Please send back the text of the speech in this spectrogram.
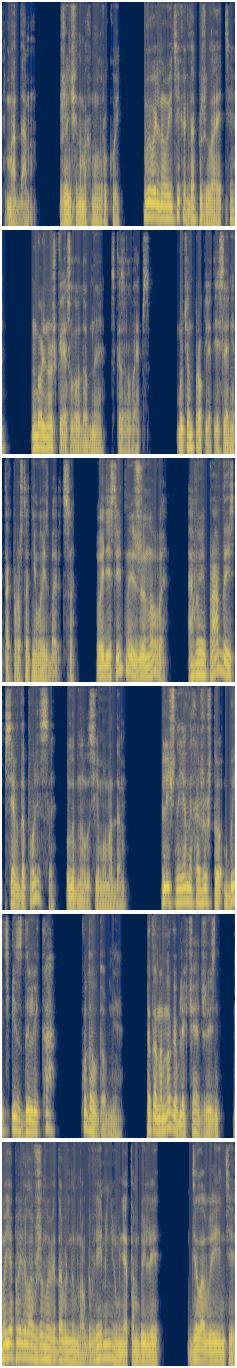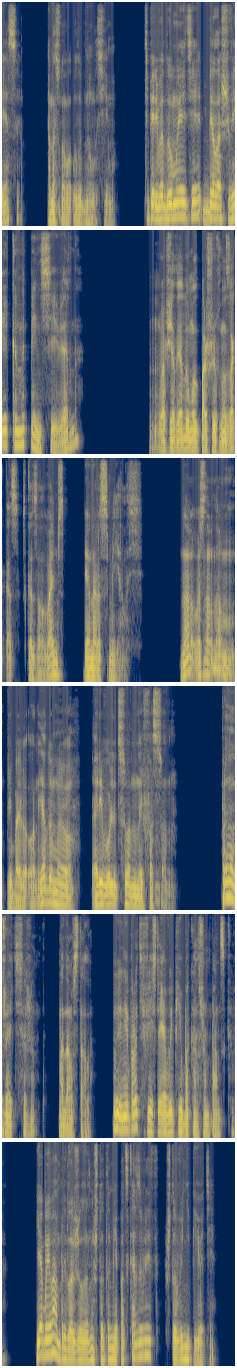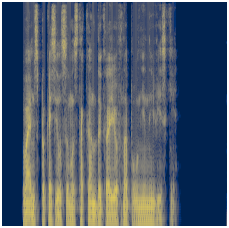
мадам. Женщина махнула рукой. — Вы вольны уйти, когда пожелаете. — Больно уж кресло удобное, — сказал Ваймс. — Будь он проклят, если они так просто от него избавятся. Вы действительно из Женовы? — А вы правда из псевдополиса? — улыбнулась ему мадам. — Лично я нахожу, что быть издалека куда удобнее. Это намного облегчает жизнь. Но я провела в Женове довольно много времени, у меня там были деловые интересы. Она снова улыбнулась ему. Теперь вы думаете, Белошвейка на пенсии, верно? Вообще-то я думал, пошив на заказ, сказал Ваймс, и она рассмеялась. Но в основном, прибавил он, я думаю, революционный фасон. Продолжайте, сержант. Мадам встала. Вы не против, если я выпью бокал шампанского? Я бы и вам предложила, но что-то мне подсказывает, что вы не пьете. Ваймс покосился на стакан до краев, наполненный виски. —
